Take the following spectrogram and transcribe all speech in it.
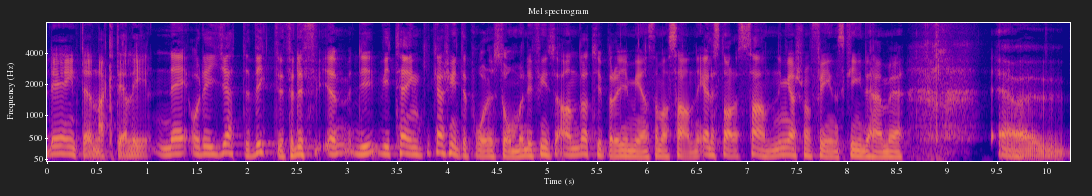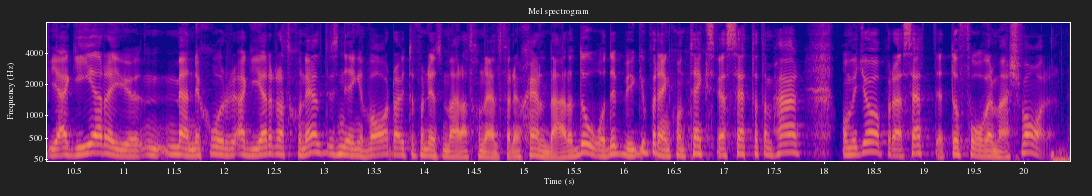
det är inte en nackdel i. Nej, och det är jätteviktigt. För det, eh, vi tänker kanske inte på det så, men det finns andra typer av gemensamma sanningar, eller snarare sanningar som finns kring det här med eh, vi agerar ju, människor agerar rationellt i sin egen vardag utifrån det som är rationellt för den själv där och då. Och det bygger på den kontext vi har sett att de här, om vi gör på det här sättet, då får vi de här svaren.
